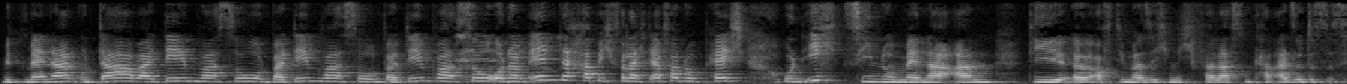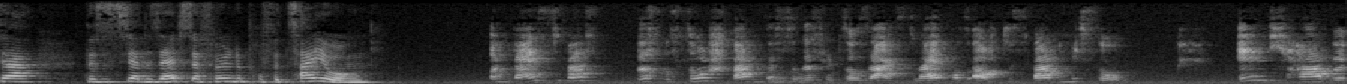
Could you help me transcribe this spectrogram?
mit Männern und da bei dem war es so und bei dem war es so und bei dem war es so und am Ende habe ich vielleicht einfach nur Pech und ich ziehe nur Männer an, die, äh, auf die man sich nicht verlassen kann. Also das ist ja, das ist ja eine selbsterfüllende Prophezeiung. Und weißt du was? Das ist so spannend, dass du das jetzt so sagst, weil pass auf, das war nämlich so ich habe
